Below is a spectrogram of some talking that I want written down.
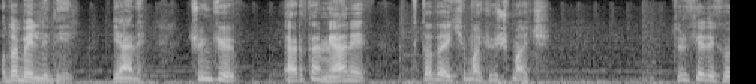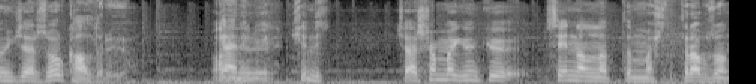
O da belli değil. Yani çünkü Ertem yani haftada iki maç, üç maç Türkiye'deki oyuncular zor kaldırıyor. Aynen Yani öyle. Şimdi çarşamba günkü senin anlattığın maçta Trabzon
